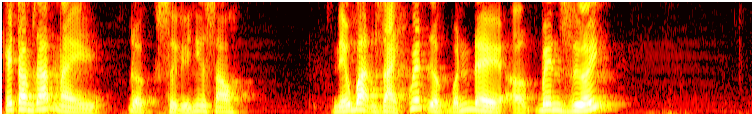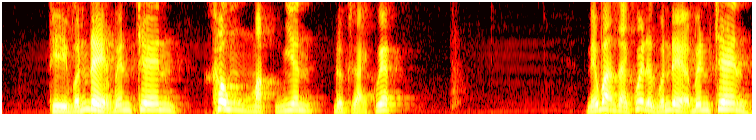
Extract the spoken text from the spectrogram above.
Cái tam giác này được xử lý như sau nếu bạn giải quyết được vấn đề ở bên dưới thì vấn đề bên trên không mặc nhiên được giải quyết nếu bạn giải quyết được vấn đề ở bên trên,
